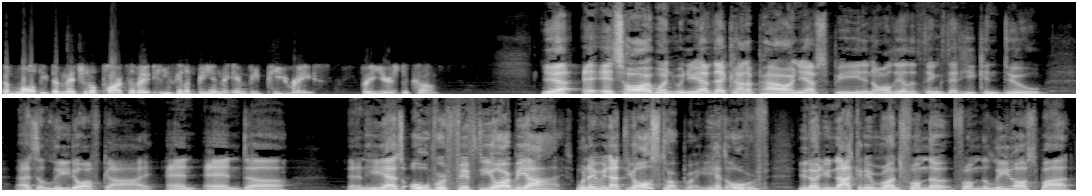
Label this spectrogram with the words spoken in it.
the multidimensional parts of it. He's going to be in the MVP race for years to come. Yeah, it's hard when when you have that kind of power and you have speed and all the other things that he can do as a leadoff guy, and and uh, and he has over 50 RBIs. When even at the All Star break, he has over. You know, you're knocking in runs from the from the leadoff spot.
